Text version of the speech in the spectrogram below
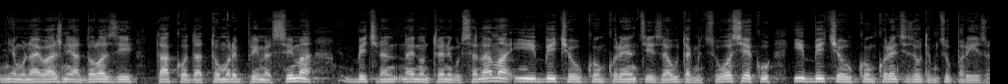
njemu najvažnija dolazi tako da to mora primjer svima. Biće na, na jednom treningu sa nama i bit će u konkurenciji za utakmicu u Osijeku i bit će u konkurenciji za utakmicu u Parizu.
